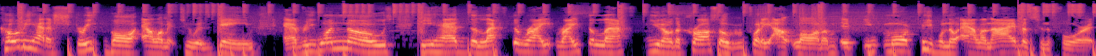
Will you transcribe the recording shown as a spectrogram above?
Kobe had a street ball element to his game. Everyone knows he had the left to right, right to left, you know, the crossover before they outlawed him. If, more people know Allen Iverson for it.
